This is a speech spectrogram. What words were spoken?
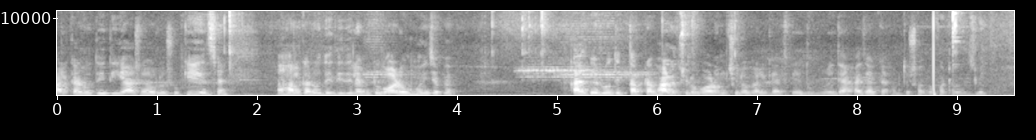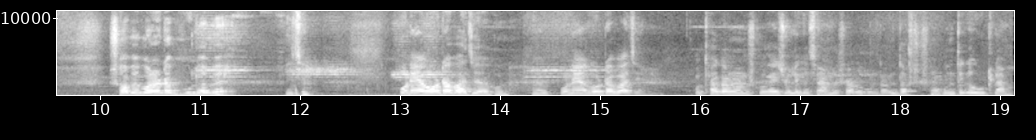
হালকা রোদে দিয়ে আসা হলো। শুকিয়ে গেছে। হালকা রোদে দিয়ে দিলাম, একটু গরম হয়ে যাবে। কালকে রোদের তাপটা ভালো ছিল, গরম ছিল কালকে। আজকে দুপুরে দেখা যাক, এখন তো সবে কটা হয়েছিল সবে বলাটা ভুল হবে। এই যে, পৌনে এগারোটা বাজে এখন। হ্যাঁ পৌনে এগারোটা বাজে। কোথাকার মানুষ কোথায় চলে গেছে, আমরা সবে ঘুমতাম দশটার সময় ঘুম থেকে উঠলাম।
